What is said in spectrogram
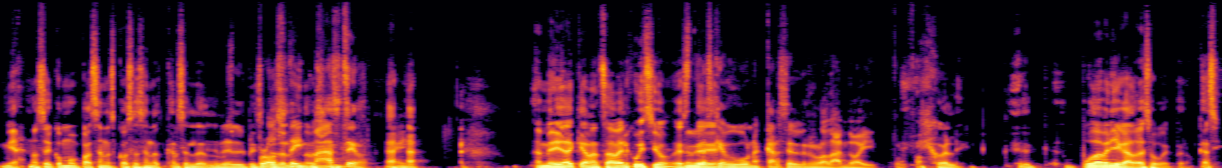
Mira, no sé cómo pasan las cosas en las cárceles Era el prostate 1900. master. A medida que avanzaba el juicio, No digas este, que hubo una cárcel rodando ahí, por favor. Híjole, eh, pudo haber llegado a eso, güey, pero casi.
